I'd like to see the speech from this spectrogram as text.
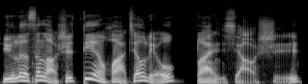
与乐森老师电话交流半小时。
